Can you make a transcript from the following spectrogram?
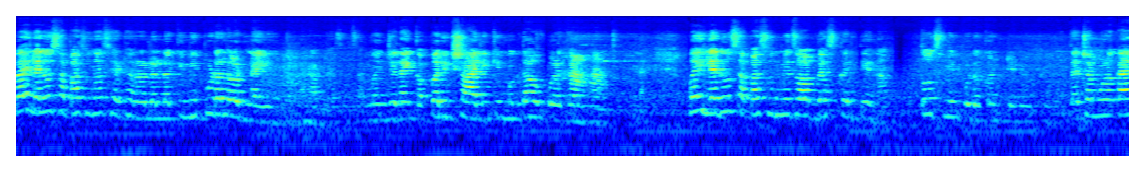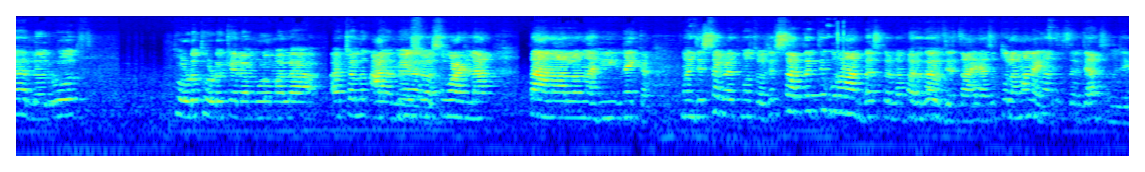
पहिल्या दिवसापासूनच हे ठरवलेलं की मी पुढे लोड नाही होणार अभ्यासाचा. म्हणजे नाही का परीक्षा आली की मग धावपळ करणार. हा. पहिल्या दिवसापासून मी जो अभ्यास करते ना तोच मी पुढे कंटिन्यू केला त्याच्यामुळं काय झालं रोज थोडं थोडं केल्यामुळं मला अचानक आत्मविश्वास वाढला ताण आला नाही नाही का? म्हणजे सगळ्यात महत्त्वाचे सातत्यपूर्ण अभ्यास करणं फार गरजेचं आहे असं तुला म्हणायचं जास्त म्हणजे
